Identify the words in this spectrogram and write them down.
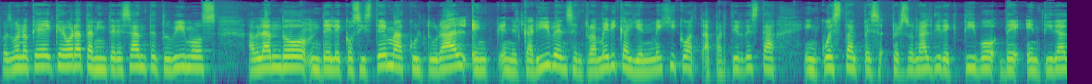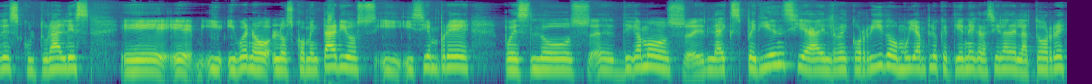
Pues bueno, qué, hora tan interesante tuvimos hablando del ecosistema cultural en, el Caribe, en Centroamérica y en México a, partir de esta encuesta al personal directivo de entidades culturales. eh, eh, y, bueno, los comentarios y, siempre pues los, eh, digamos, la experiencia, el recorrido muy amplio que tiene Graciela de la Torre,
